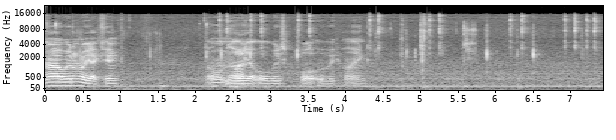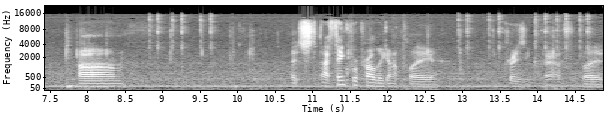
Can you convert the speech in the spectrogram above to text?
Uh, we don't know yet, King. Don't know What? yet what we what we'll be playing. Um, it's. I think we're probably gonna play Crazy Craft, but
